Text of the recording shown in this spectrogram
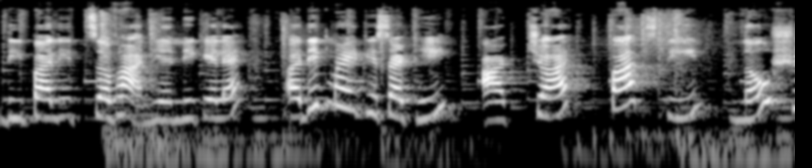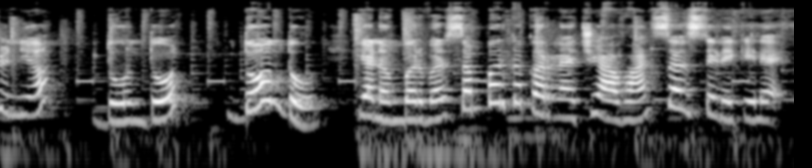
Deepali Chavan यांनी केलंय. अधिक माहितीसाठी आठ चार पाच तीन नऊ शून्य दोन दोन दोन दोन या नंबरवर संपर्क करण्याचे आवाहन संस्थेने केले आहे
